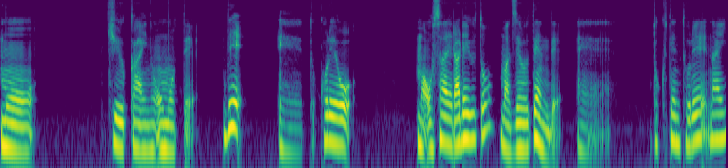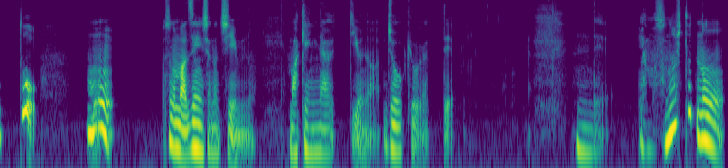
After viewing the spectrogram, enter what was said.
もう、9回の表で、え、ー、と、これを、まあ、抑えられると、まあ、0点で、えー、得点取れないと、もう、そのまあ前者のチームの負けになるっていうような状況をやって、んで、いやもうその人の、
